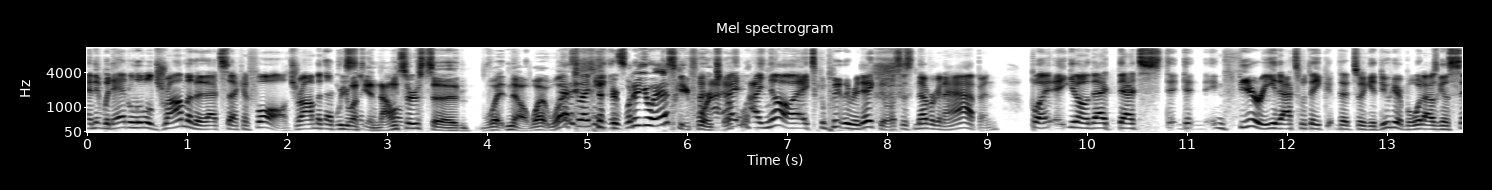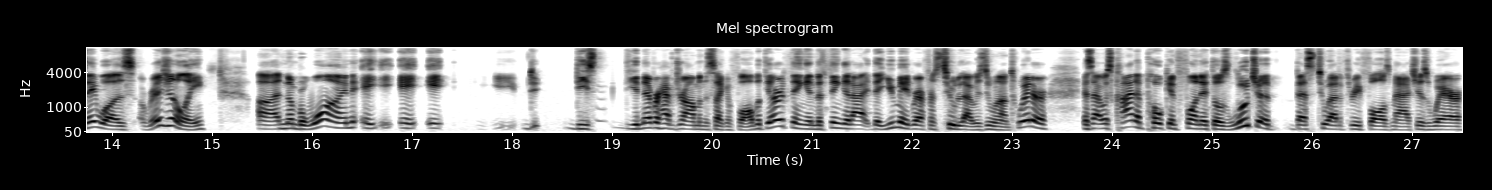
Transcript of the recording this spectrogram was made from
and it would add a little drama to that second fall. Drama that. Well, you want the second fall- announcers to what? No, what? What? That's what I mean. What are you asking for, Joe? I, I, I know it's completely ridiculous. It's never going to happen. But uh, you know that that's th- th- in theory that's what they could- that's what they could do here. But what I was going to say was originally, uh, number one, it, it, it, these you never have drama in the second fall. But the other thing, and the thing that I that you made reference to that I was doing on Twitter, is I was kind of poking fun at those lucha best two out of three falls matches where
